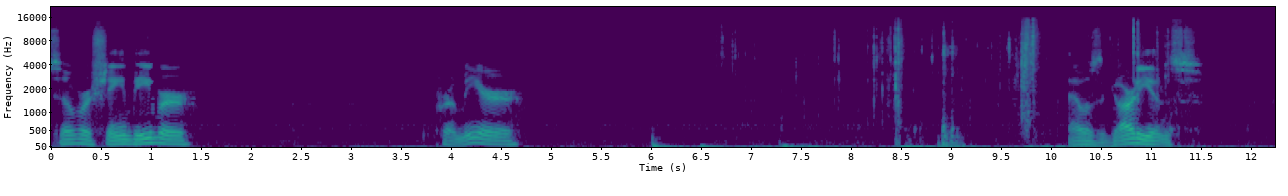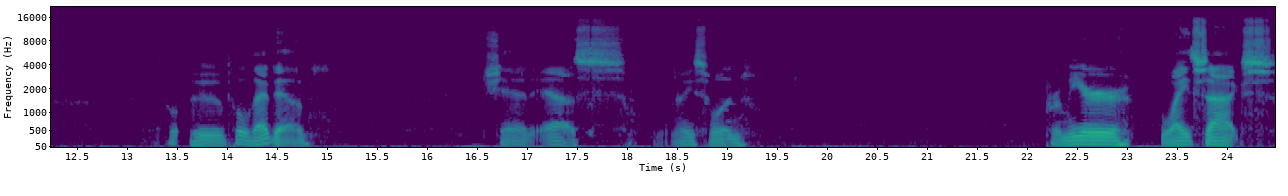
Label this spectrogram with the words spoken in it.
Silver Shane Bieber. Premier. That was the Guardians who pulled that down. Chad S. Nice one. Premier White Sox.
